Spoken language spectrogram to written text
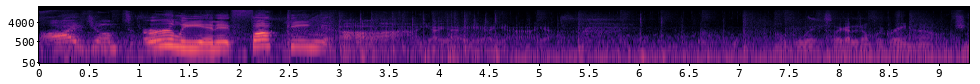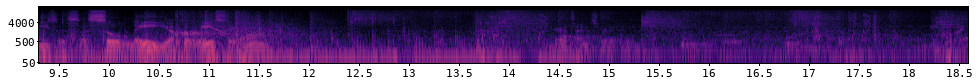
I jumped early and it fucking... Ah, yeah, yeah, yeah, yeah, yeah. Oh boy. So I gotta jump like right now. Jesus, that's so late. You have to wait so long. I got times right. Oh my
